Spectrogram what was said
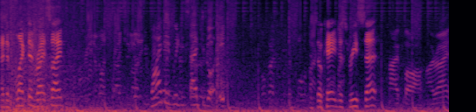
I deflected right side. Why did we decide to go? It's okay. Just reset. High ball. All right.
